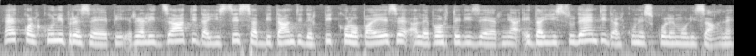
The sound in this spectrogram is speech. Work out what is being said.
Ecco alcuni presepi realizzati dagli stessi abitanti del piccolo paese alle porte di Isernia e dagli studenti di alcune scuole molisane,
